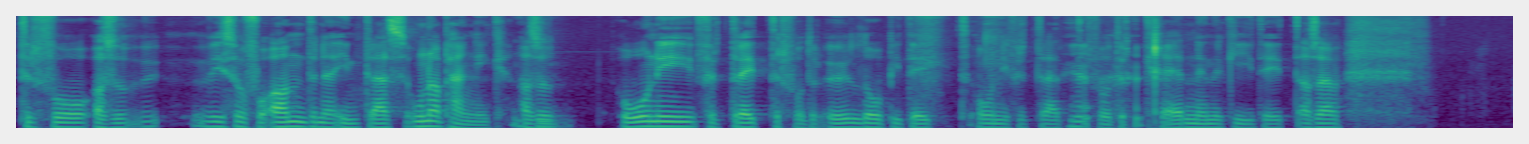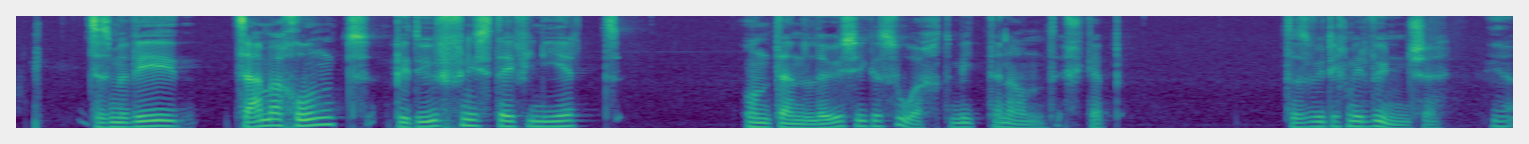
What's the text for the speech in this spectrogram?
davon, also wie so von anderen Interessen unabhängig. Also mhm ohne Vertreter von der Öllobby dort, ohne Vertreter ja. von der Kernenergie dort. Also, dass man wie zusammenkommt, Bedürfnisse definiert und dann Lösungen sucht miteinander. Ich glaube, das würde ich mir wünschen. Ja.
